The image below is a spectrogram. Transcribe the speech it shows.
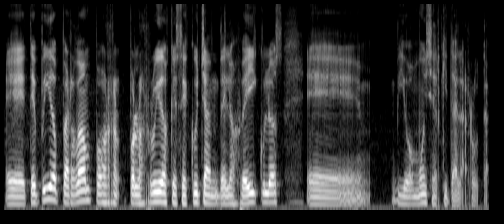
Eh, te pido perdón por, por, los ruidos que se escuchan de los vehículos. Eh, vivo muy cerquita de la ruta.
